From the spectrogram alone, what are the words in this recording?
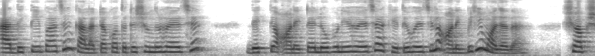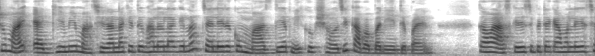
আর দেখতেই পাচ্ছেন কালারটা কতটা সুন্দর হয়েছে। দেখতে অনেকটাই লোভনীয় হয়েছে আর খেতে হয়েছিল অনেক বেশি মজাদার। সব সময় একঘেয়েমি মাছের রান্না খেতে ভালো লাগে না, চাইলে এরকম মাছ দিয়ে আপনি খুব সহজে কাবাব বানিয়ে নিতে পারেন। তো আমার আজকের রেসিপিটা কেমন লেগেছে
